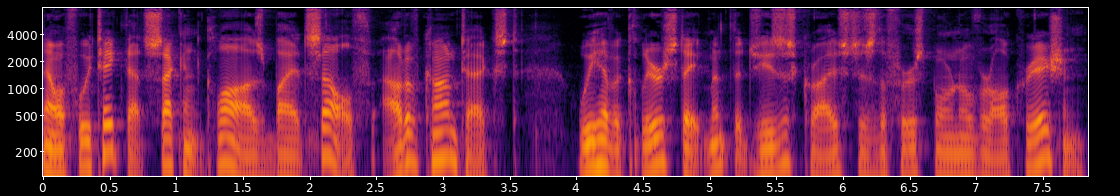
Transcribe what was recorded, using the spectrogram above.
Now, if we take that second clause by itself, out of context, we have a clear statement that Jesus Christ is the firstborn over all creation,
